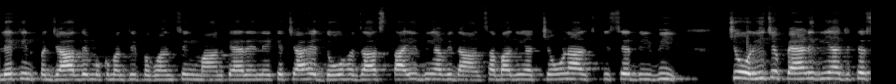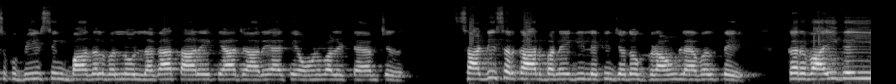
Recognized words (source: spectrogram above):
ਲੇਕਿਨ ਪੰਜਾਬ ਦੇ ਮੁੱਖ ਮੰਤਰੀ ਭਗਵੰਤ ਸਿੰਘ ਮਾਨ ਕਹਿ ਰਹੇ ਨੇ ਕਿ ਚਾਹੇ 2027 ਦੀਆਂ ਵਿਧਾਨ ਸਭਾ ਦੀਆਂ ਚੋਣਾਂ ਕਿਸੇ ਦੀ ਵੀ ਝੋਲੀ 'ਚ ਪੈਣਗੀਆਂ, ਜਿੱਥੇ ਸੁਖਬੀਰ ਸਿੰਘ ਬਾਦਲ ਵੱਲੋਂ ਲਗਾਤਾਰ ਇਹ ਕਿਹਾ ਜਾ ਰਿਹਾ ਹੈ ਕਿ ਆਉਣ ਵਾਲੇ ਟਾਈਮ 'ਚ ਸਾਡੀ ਸਰਕਾਰ ਬਣੇਗੀ, ਲੇਕਿਨ ਜਦੋਂ ਗਰਾਊਂਡ ਲੈਵਲ ਤੇ ਕਰਵਾਈ ਗਈ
